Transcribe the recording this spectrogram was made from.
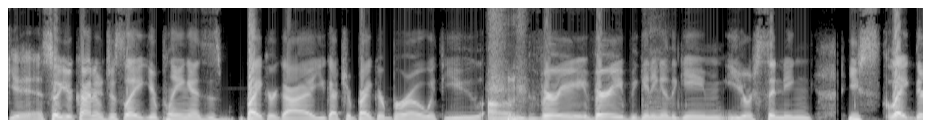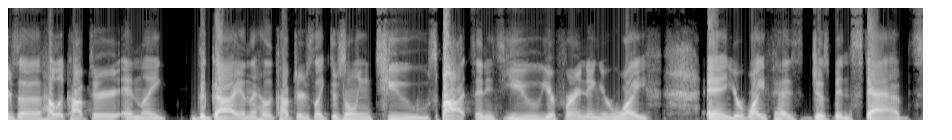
Yeah, so you're kind of just like you're playing as this biker guy. You got your biker bro with you. Um, very very beginning of the game, you're sending you s- like there's a helicopter and like the guy in the helicopter is like there's only two spots and it's you, your friend, and your wife. And your wife has just been stabbed,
